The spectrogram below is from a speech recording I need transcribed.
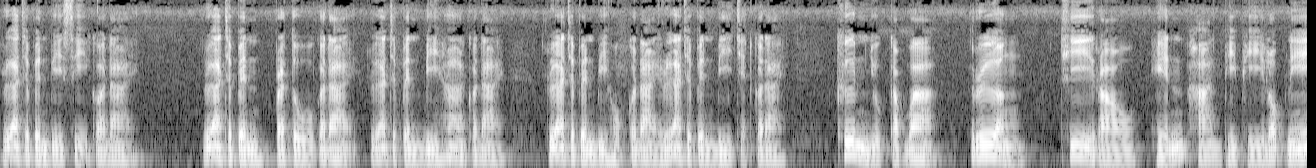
หรืออาจจะเป็น B4 ก็ได้ หรืออาจจะเป็นประตูก็ได้ หรืออาจจะเป็น B5 ก็ได้ หรืออาจจะเป็น B6 ก็ได้ หรืออาจจะเป็น B7 ก็ได้ ขึ้นอยู่กับว่า เรื่องที่เราเห็นผ่าน PP ลบนี้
